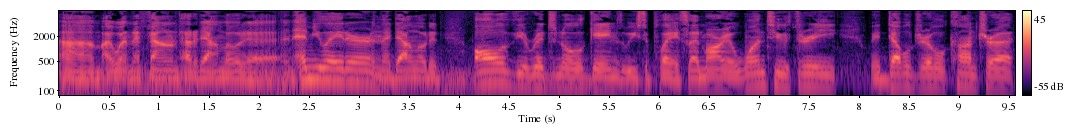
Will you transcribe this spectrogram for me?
um, I went and I found how to download a, an emulator, and I downloaded all of the original games that we used to play. So I had Mario 1, 2, 3, we had Double Dribble, Contra,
